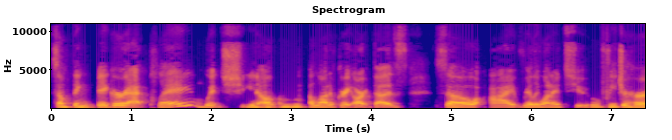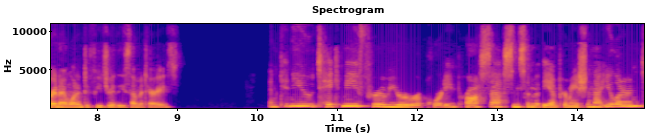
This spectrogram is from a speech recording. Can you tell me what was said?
something bigger at play which you know um, a lot of great art does. So i really wanted to feature her and i wanted to feature these cemeteries. And can you take me through your reporting process and some of the information that you learned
